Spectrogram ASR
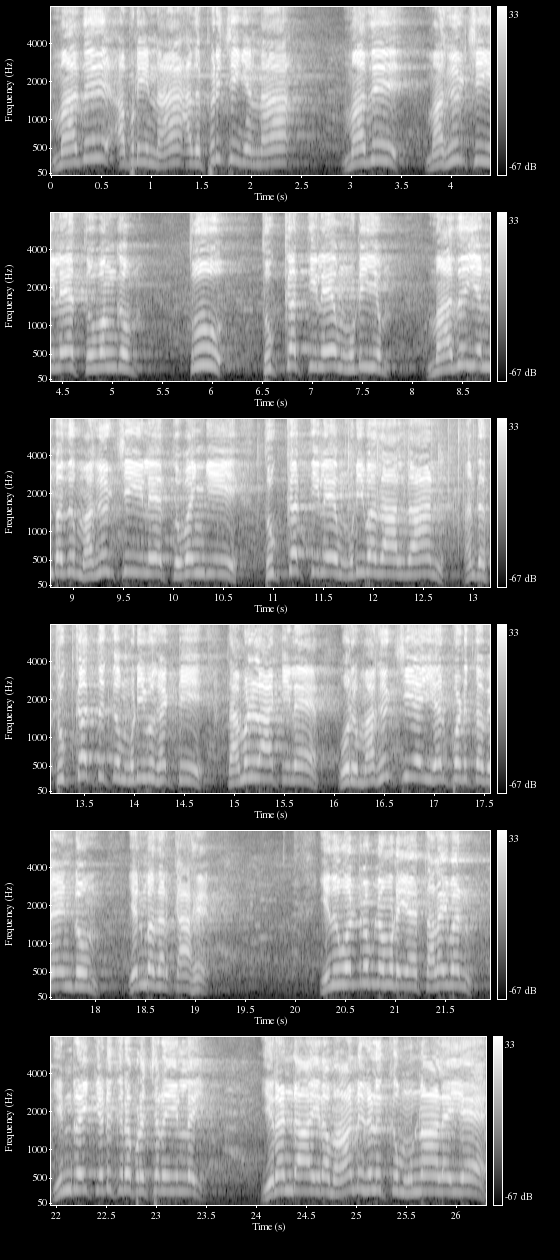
மது அப்படின்னா அதை பிரிச்சீங்கன்னா மது மகிழ்ச்சியிலே துவங்கும் தூ துக்கத்திலே முடியும். மது என்பது மகிழ்ச்சியிலே துவங்கி துக்கத்திலே முடிவதால் தான் அந்த துக்கத்துக்கு முடிவு கட்டி தமிழ்நாட்டிலே ஒரு மகிழ்ச்சியை ஏற்படுத்த வேண்டும் என்பதற்காக. இது ஒன்றும் நம்முடைய தலைவன் இன்றைக்கு எடுக்கிற பிரச்சனை இல்லை. இரண்டாயிரம் ஆண்டுகளுக்கு முன்னாலேயே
